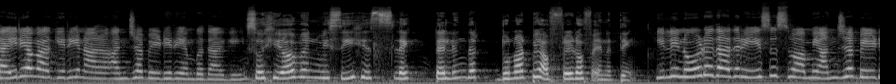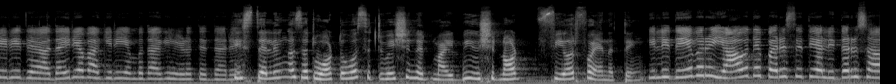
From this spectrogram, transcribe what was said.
ಧೈರ್ಯವಾಗಿರಿ ನಾನು ಅಂಜಬೇಡಿರಿ ಎಂಬುದಾಗಿ so here when we see his like telling that do not be afraid of anything. ಇಲ್ಲಿ ನೋಡೋದಾದರೆ ಯೇಸು ಸ್ವಾಮಿ ಅಂಜಬೇಡಿರಿ ಧೈರ್ಯವಾಗಿರಿ ಎಂಬುದಾಗಿ ಹೇಳುತ್ತಿದ್ದಾರೆ He's telling us that whatever situation it might be, you should not fear for anything. ಇಲ್ಲಿ ದೇವರು ಯಾವುದೇ ಪರಿಸ್ಥಿತಿಯಲ್ಲಿದ್ದರೂ ಸಹ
